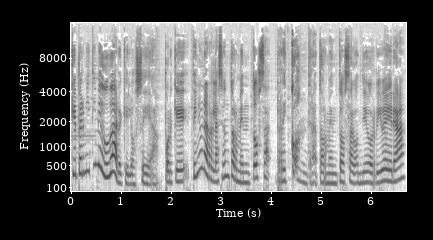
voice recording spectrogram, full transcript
que permitíme dudar que lo sea, porque tenía una relación tormentosa, recontra tormentosa con Diego Rivera.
